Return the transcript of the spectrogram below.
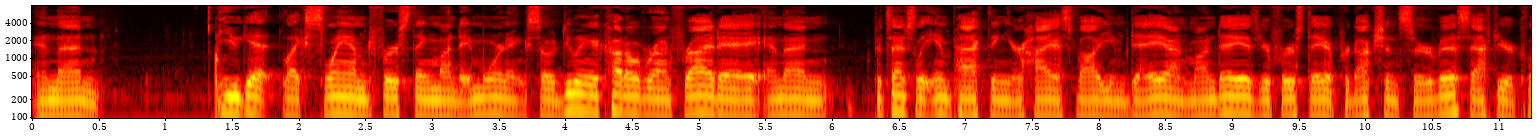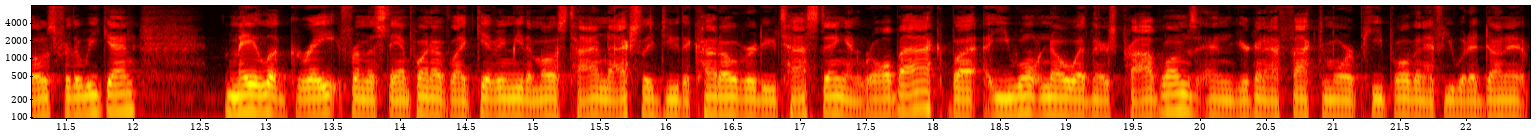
And then you get like slammed first thing Monday morning. So doing a cutover on Friday and then potentially impacting your highest volume day on Monday as your first day of production service after you're closed for the weekend may look great from the standpoint of like giving me the most time to actually do the cutover, do testing and rollback, but you won't know when there's problems and you're going to affect more people than if you would have done it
